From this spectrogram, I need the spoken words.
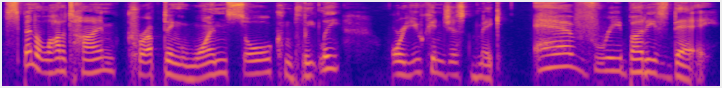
spend a lot of time corrupting one soul completely, or you can just make everybody's day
